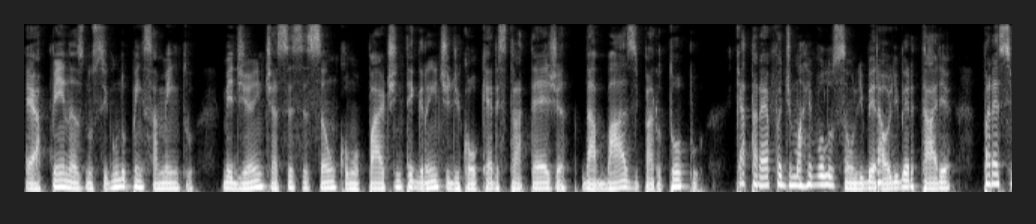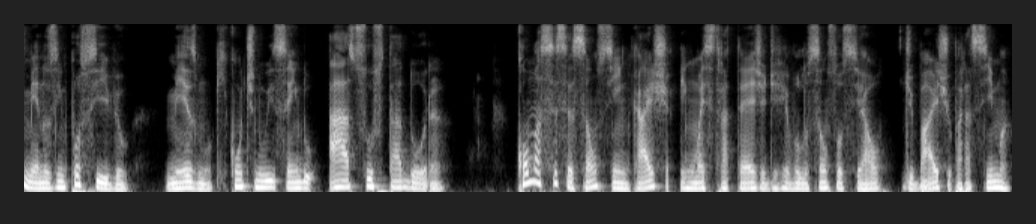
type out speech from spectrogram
é apenas no segundo pensamento, mediante a secessão como parte integrante de qualquer estratégia da base para o topo, que a tarefa de uma revolução liberal libertária parece menos impossível mesmo que continue sendo assustadora. Como a secessão se encaixa em uma estratégia de revolução social de baixo para cima?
